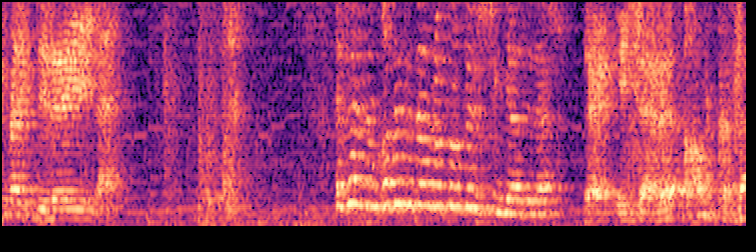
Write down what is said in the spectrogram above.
görüşmek dileğiyle. Efendim gazeteden röportaj için geldiler. E, içeri al kızım.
